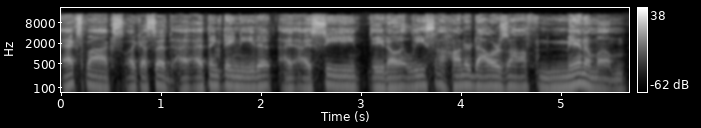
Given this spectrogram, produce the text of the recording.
Xbox, like I said, I, I think they need it. I, I see, you know, at least a hundred dollars off minimum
